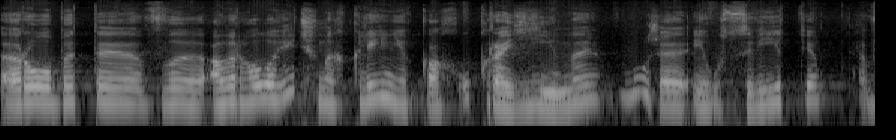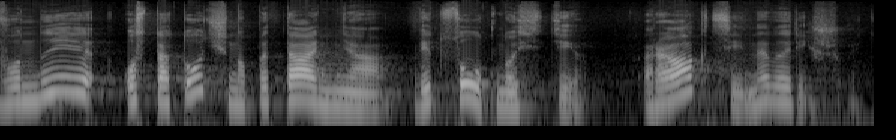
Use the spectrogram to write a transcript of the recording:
робите в алергологічних клініках України, може і у світі, вони остаточно питання відсутності реакцій не вирішують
